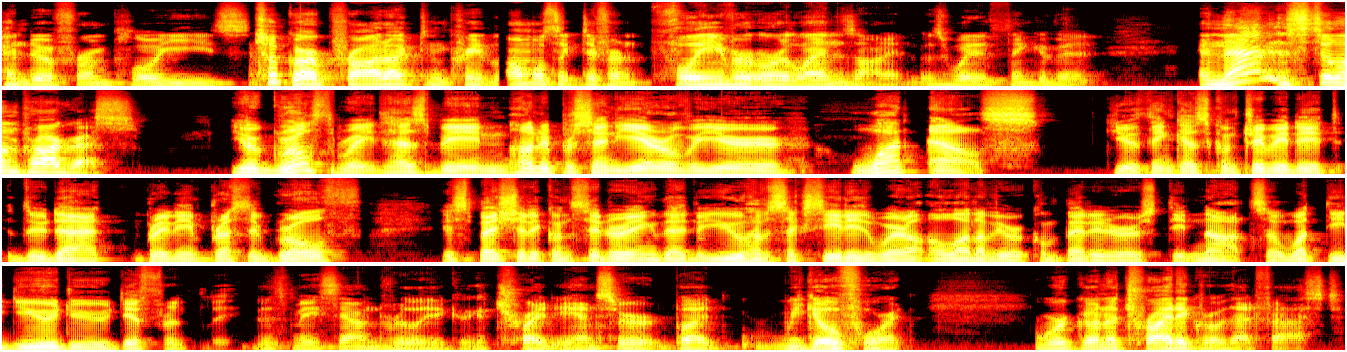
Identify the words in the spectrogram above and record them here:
Pendo for Employees. Took our product and created almost like different flavor or lens on it, is a way to think of it. And that is still in progress. Your growth rate has been 100% year over year. What else do you think has contributed to that pretty impressive growth, especially considering that you have succeeded where a lot of your competitors did not? So, what did you do differently? This may sound really like a trite answer, but we go for it. We're going to try to grow that fast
